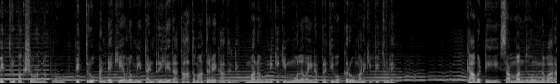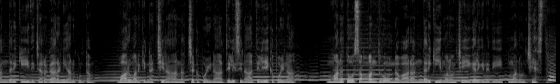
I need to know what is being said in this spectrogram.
పితృపక్షం అన్నప్పుడు పితృ అంటే కేవలం మీ తండ్రి లేదా తాత మాత్రమే కాదండి. మన ఉనికికి మూలమైన ప్రతి ఒక్కరూ మనకి పితృలే. కాబట్టి సంబంధం ఉన్న వారందరికీ ఇది జరగాలని అనుకుంటాం. వారు మనకి నచ్చినా నచ్చకపోయినా తెలిసినా తెలియకపోయినా మనతో సంబంధం ఉన్న వారందరికీ మనం చేయగలిగినది మనం చేస్తాం.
